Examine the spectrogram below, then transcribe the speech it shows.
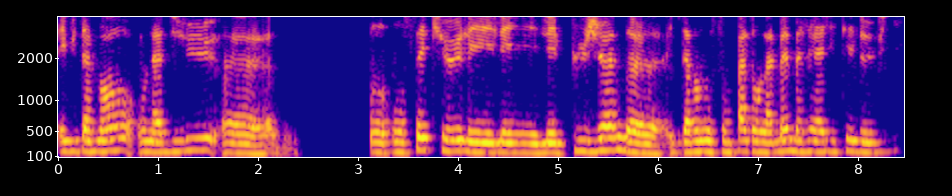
Évidemment, on a dû on, sait que les, les plus jeunes, évidemment, ne sont pas dans la même réalité de vie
